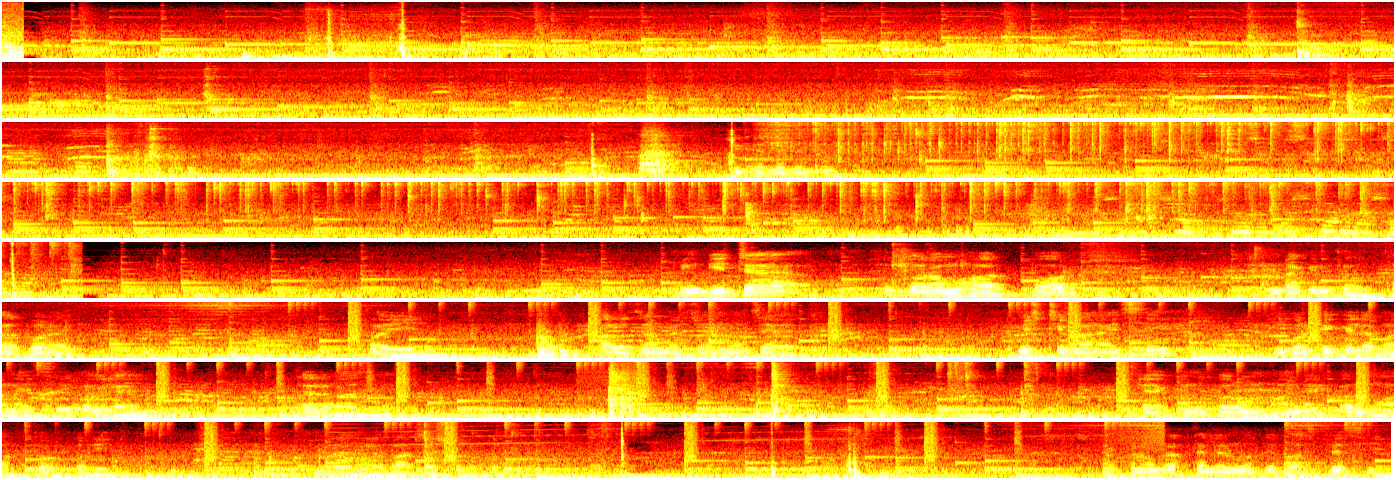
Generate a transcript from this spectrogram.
ঘিটা গরম হওয়ার পর আমরা কিন্তু তারপরে ওই আলু জামের জন্য যে মিষ্টি বানাইছি গোলটি গিলা বানাইছি, ওগুলো তেলে ভাজবো। এটা এখন গরম হয় না গরম হওয়ার পর করি আমরা ওগুলো শুরু করি এখন আমরা তেলের মধ্যে ভাজতেছি।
